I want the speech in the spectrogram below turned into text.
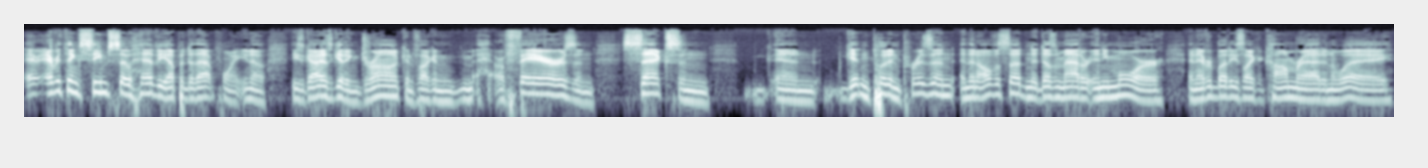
everything seems so heavy up until that point. You know, these guys getting drunk and fucking affairs and sex and and getting put in prison, and then all of a sudden it doesn't matter anymore, and everybody's like a comrade in a way,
